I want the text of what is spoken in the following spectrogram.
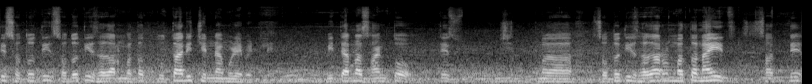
ते सदोतीस सदोतीस हजार मतं तुतारी चिन्हामुळे भेटले. मी त्यांना सांगतो ते सदोतीस हजार मतं नाहीच सत्ते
